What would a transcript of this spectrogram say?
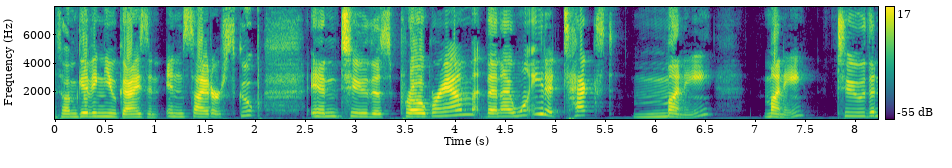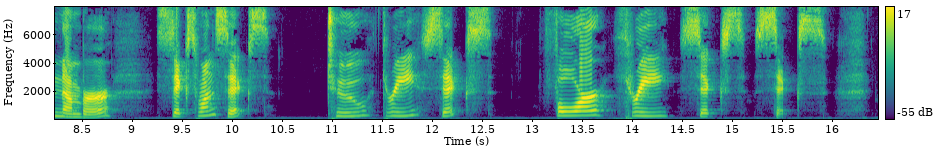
So I'm giving you guys an insider scoop into this program. Then I want you to text money, money to the number 616 236 4366.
